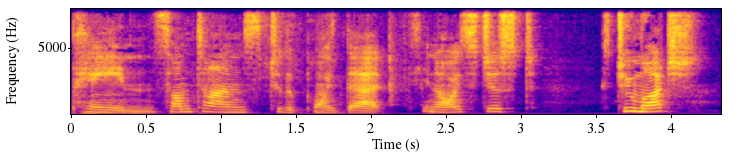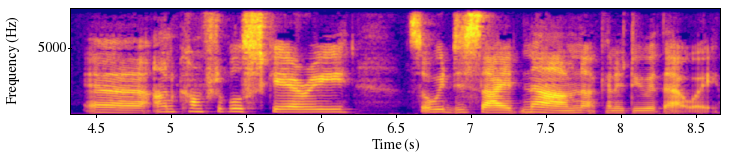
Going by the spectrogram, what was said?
pain sometimes to the point that, you know, it's just it's too much, uh, uncomfortable, scary. So we decide, nah, I'm not going to do it that way.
